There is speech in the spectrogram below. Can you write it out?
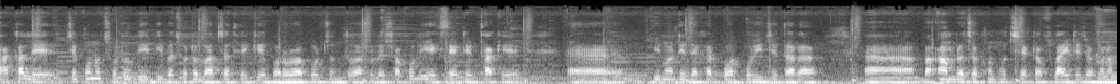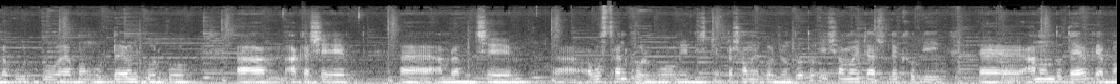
তাকালে যে কোনো ছোট বেবি বা ছোট বাচ্চা থেকে বড়রা পর্যন্ত আসলে সকলেই এক্সাইটেড থাকে। বিমানটি দেখার পরপরই যে তারা বা আমরা যখন হচ্ছে একটা ফ্লাইটে যখন আমরা উঠবো এবং উড্ডয়ন করব আকাশে আমরা হচ্ছে অবস্থান করব নির্দিষ্ট একটা সময় পর্যন্ত, তো এই সময়টা আসলে খুবই আনন্দদায়ক এবং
